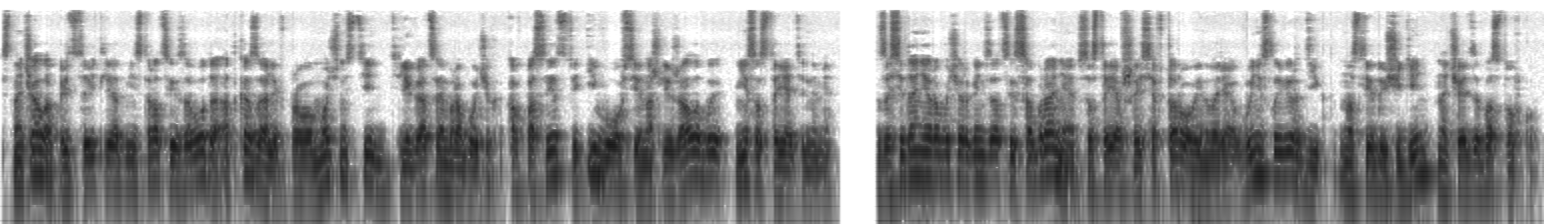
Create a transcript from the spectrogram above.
Сначала представители администрации завода отказали в правомочности делегациям рабочих, а впоследствии и вовсе нашли жалобы несостоятельными. Заседание рабочей организации собрания, состоявшееся 2 января, вынесло вердикт на следующий день начать забастовку.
